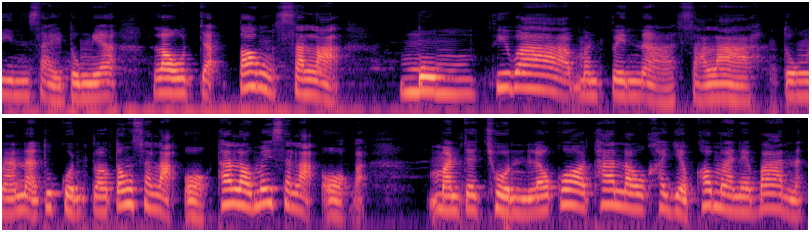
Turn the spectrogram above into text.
ดินใส่ตรงเนี้ยเราจะต้องสละ มุมที่ว่ามันเป็นอ่าศาลาตรงนั้นอะ ทุกคนเราต้องสละออก ถ้าเราไม่สละออกอะ มันจะชนแล้วก็ถ้าเราขยับเข้ามาในบ้านน่ะ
